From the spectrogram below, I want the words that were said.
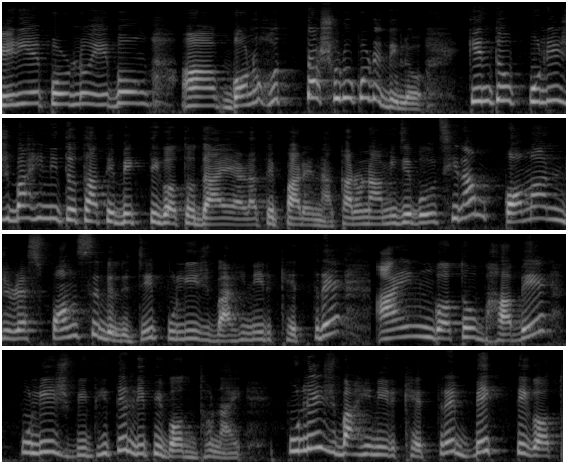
বেরিয়ে পড়ল এবং গণহত্যা শুরু করে দিল। কিন্তু পুলিশ বাহিনী তো তাতে ব্যক্তিগত দায় এড়াতে পারে না। কারণ আমি যে বলছিলাম কমান্ড রেসপন্সিবিলিটি পুলিশ বাহিনীর ক্ষেত্রে আইনগতভাবে পুলিশ বিধিতে লিপিবদ্ধ নাই। পুলিশ বাহিনীর ক্ষেত্রে ব্যক্তিগত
